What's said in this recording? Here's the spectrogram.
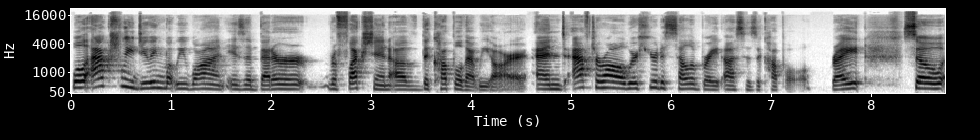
well, actually, doing what we want is a better reflection of the couple that we are. And after all, we're here to celebrate us as a couple, right? So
